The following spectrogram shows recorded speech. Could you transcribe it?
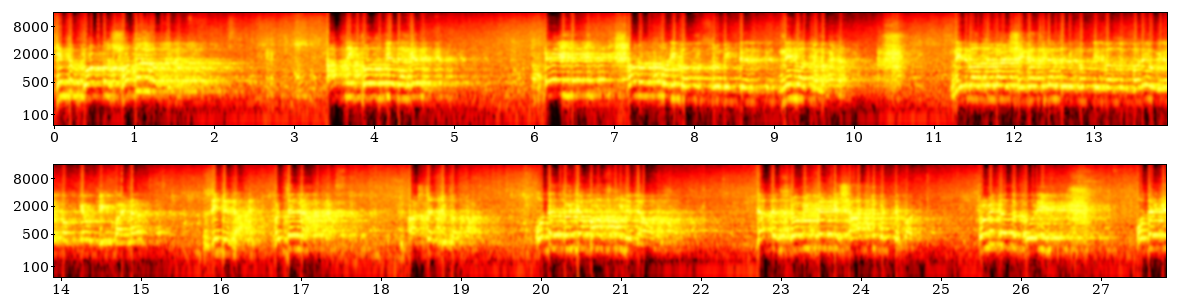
কিন্তু গত সতেরো বছরে আপনি খোঁজ দিয়ে দেখেন এই সড়ক পরিবহন শ্রমিকদের নির্বাচন হয় না। নির্বাচন হয়, শেখ হাসিনা যেরকম নির্বাচন করে ওই রকম কেউ ঠিক পায় না, জিতে না। বুঝছেন না? আশ্চর্য কথা। ওদের দুইটা বাস কিনে দেওয়া হয়েছে, যাতে শ্রমিকদেরকে সাহায্য করতে পারে। শ্রমিকরা তো গরিব। ওদেরকে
